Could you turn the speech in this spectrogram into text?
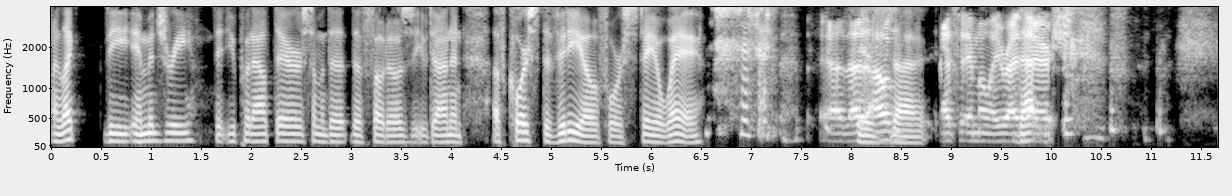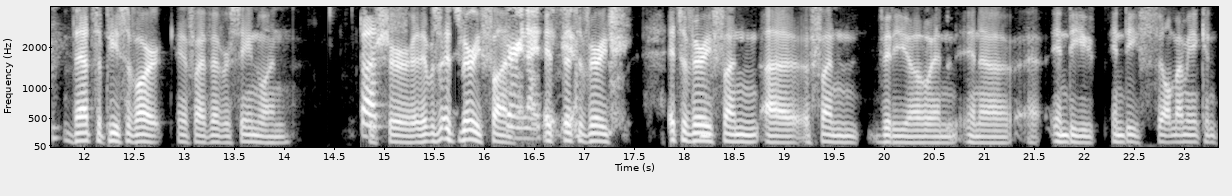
I like the imagery that you put out there, some of the the photos that you've done, and of course the video for "Stay Away." Yeah, that, is uh, that's Emily right that- there. that's a piece of art if I've ever seen one That's for sure. It was it's very fun. very nice It, of you. it's a very it's a very fun uh, a fun video and in a, a indie indie film. I mean, can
